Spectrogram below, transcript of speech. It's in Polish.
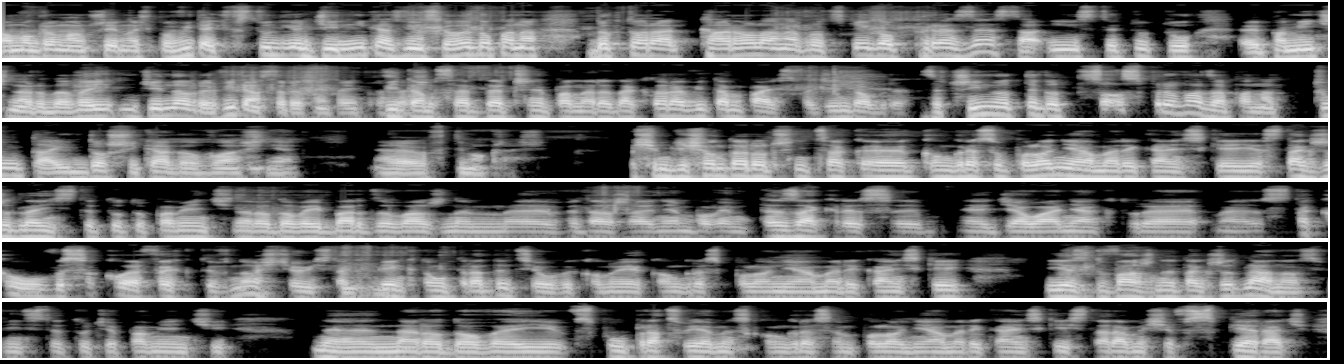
Mam ogromną przyjemność powitać w studio Dziennika Związkowego pana doktora Karola Nawrockiego, prezesa Instytutu e, Pamięci Narodowej. Dzień dobry, witam serdecznie panie prezesie. Witam serdecznie pana redaktora, witam państwa. Dzień dobry. Zacznijmy od tego, co sprowadza pana tutaj do Chicago właśnie e, w tym okresie. 80. rocznica e, Kongresu Polonii Amerykańskiej jest także dla Instytutu Pamięci Narodowej bardzo ważnym e, wydarzeniem, bowiem te zakresy e, działania, które z taką wysoką efektywnością i z tak Mhm. piękną tradycją wykonuje Kongres Polonii Amerykańskiej, jest ważny także dla nas w Instytucie Pamięci Narodowej. Współpracujemy z Kongresem Polonii Amerykańskiej, staramy się wspierać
